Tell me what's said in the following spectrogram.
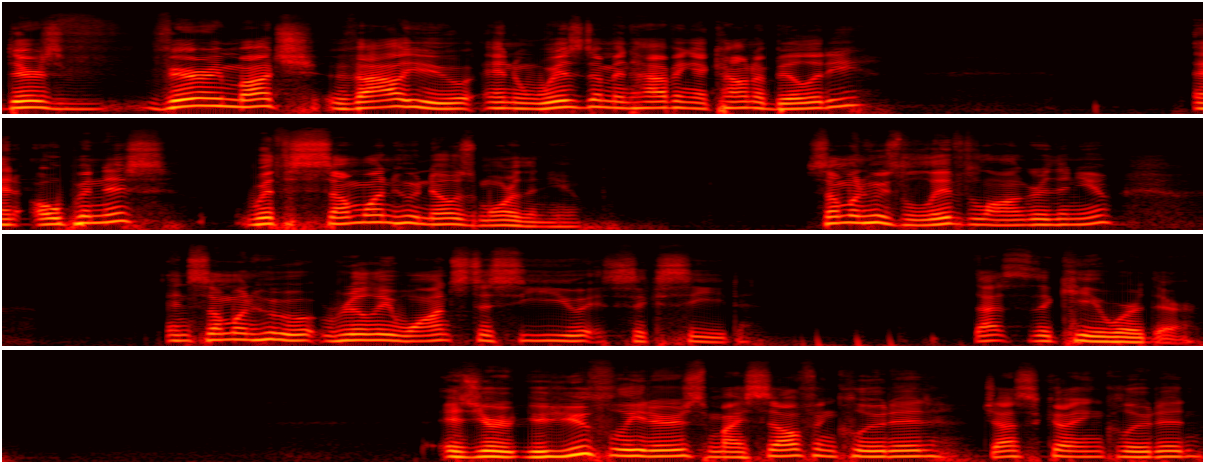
there's very much value and wisdom in having accountability and openness with someone who knows more than you. Someone who's lived longer than you and someone who really wants to see you succeed. That's the key word there. Is your, your youth leaders, myself included, Jessica included,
